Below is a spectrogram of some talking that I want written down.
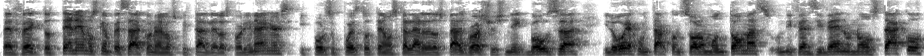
Perfecto. Tenemos que empezar con el hospital de los 49ers y por supuesto tenemos que hablar de los pass rushers Nick Bosa y lo voy a juntar con Solomon Thomas, un defensive end, un nose tackle,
